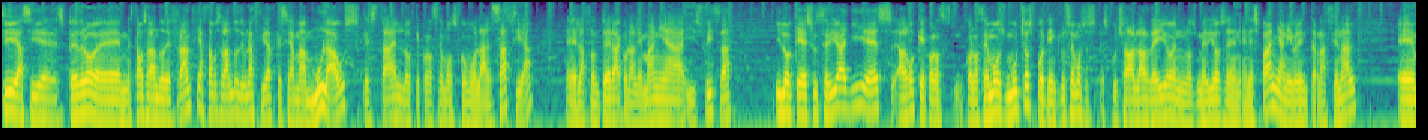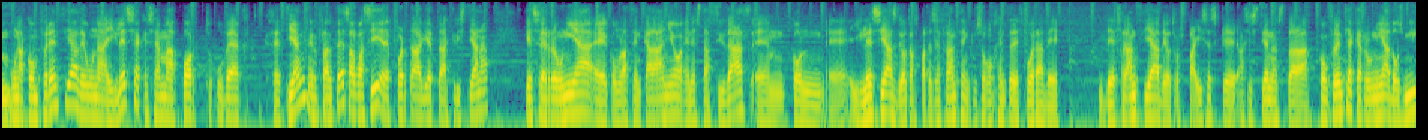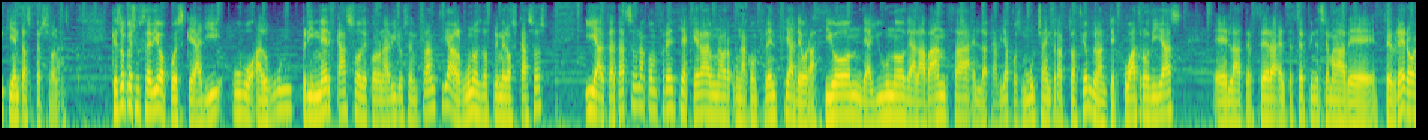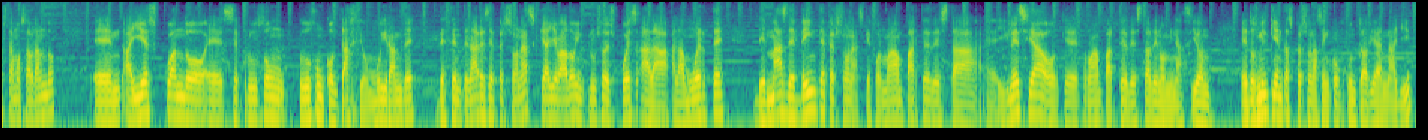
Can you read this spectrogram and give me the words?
Sí, así es, Pedro. Em, estamos hablando de Francia, estamos hablando de una ciudad que se llama Mulaus, que está en lo que conocemos como la Alsacia, eh, la frontera con Alemania y Suiza. Y lo que sucedió allí es algo que conocemos muchos porque incluso hemos escuchado hablar de ello en los medios en, España a nivel internacional. Em, una conferencia de una iglesia que se llama Porte Ouverte Chrétienne en francés, algo así, eh, puerta abierta cristiana, que se reunía, eh, como lo hacen cada año, en esta ciudad, em, con eh, iglesias de otras partes de Francia, incluso con gente de fuera de, Francia, de otros países que asistían a esta conferencia que reunía a 2.500 personas. ¿Qué es lo que sucedió? Pues que allí hubo algún primer caso de coronavirus en Francia, algunos de los primeros casos, y al tratarse de una conferencia que era una, una, conferencia de oración, de ayuno, de alabanza, en la que había pues mucha interactuación durante cuatro días, eh, tercera, el tercer fin de semana de febrero, estamos hablando, eh, ahí es cuando eh, se produjo un, produjo un contagio muy grande de centenares de personas que ha llevado incluso después a la, a la muerte de más de 20 personas que formaban parte de esta iglesia o que formaban parte de esta denominación. 2.500 personas en conjunto habían allí.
